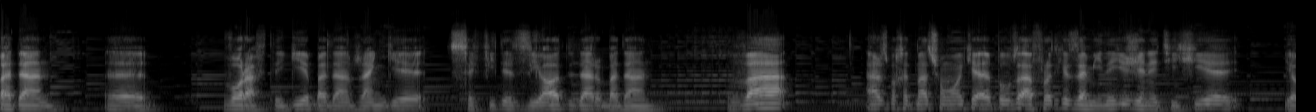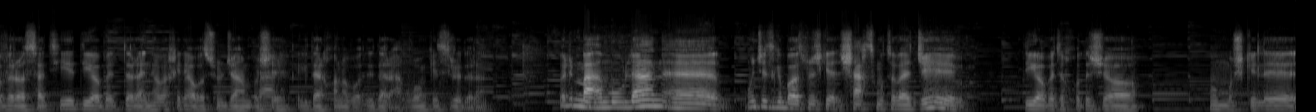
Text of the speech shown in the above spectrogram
بدن وارفتگی بدن رنگ سفید زیاد در بدن. و عرض به خدمت شما که به افرادی که زمینه ژنتیکی یا وراثتی دیابت دارن اینها خیلی حواسشون جمع باشه. بله. اگه در خانواده در اقوام کسی رو دارن. ولی معمولا اون چیزی که باعث میشه که شخص متوجه دیابت خودش یا اون مشکل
